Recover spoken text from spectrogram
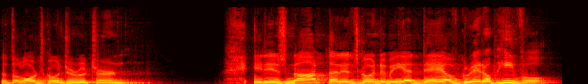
that the Lord's going to return. It is not that it's going to be a day of great upheaval.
